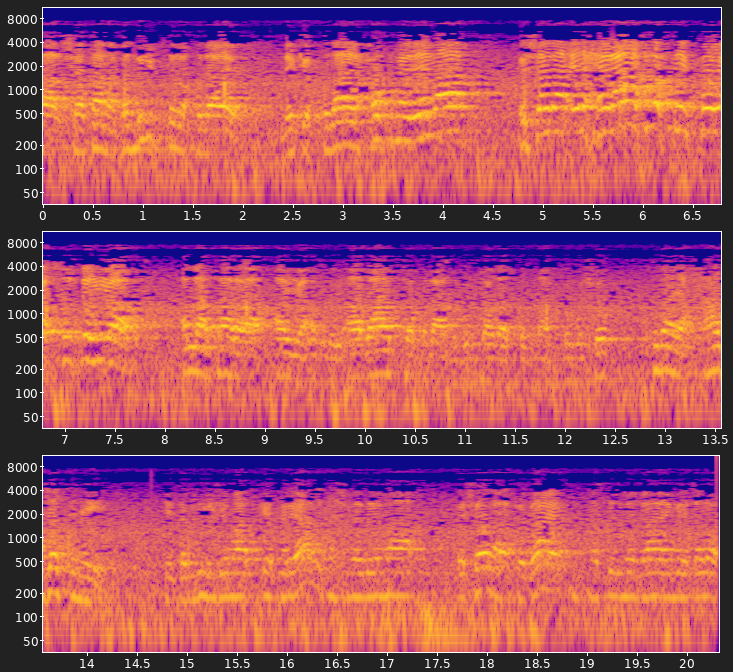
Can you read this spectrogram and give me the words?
سال شیطان بندگی سے خدا ہے لیکن خدا حکم دینا شرا انحراف وقت کو یقصود نہیں آ اللہ تعالیٰ آئیے اپنے آواز کا خدا کو گمشادہ سپنا کو بشو۔ خدا یا حاجت نہیں کہ تبلیغ جماعت کے فریاد خشم دینا شرا کہ گائے مسجد میں جائیں گے، چلو،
